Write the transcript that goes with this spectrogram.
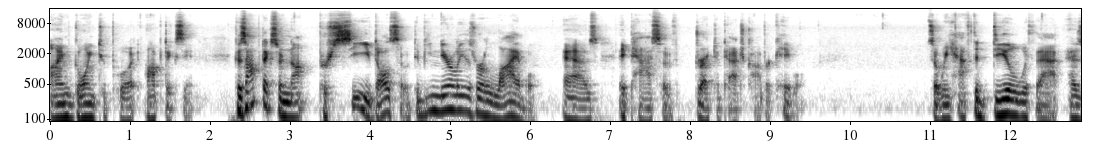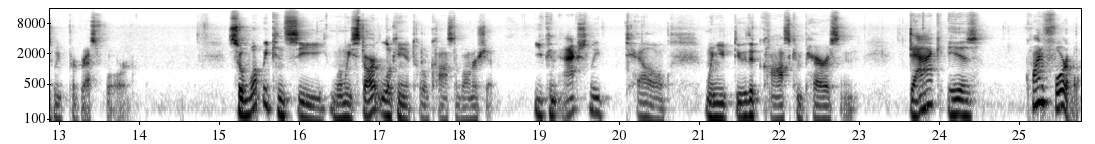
I'm going to put optics in. Because optics are not perceived also to be nearly as reliable as a passive direct attached copper cable. So we have to deal with that as we progress forward. So, what we can see when we start looking at total cost of ownership, you can actually tell when you do the cost comparison. DAC is quite affordable.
